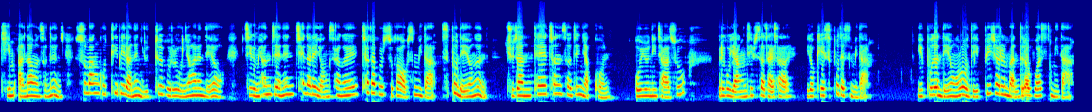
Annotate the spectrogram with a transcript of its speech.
김 아나운서는 수망고 TV라는 유튜브를 운영하는데요. 지금 현재는 채널의 영상을 찾아볼 수가 없습니다. 스포 내용은 주단태 천서진 약혼, 오윤희 자수, 그리고 양집사 잘살 이렇게 스포됐습니다. 유포된 내용으로 뇌피셜을 만들어 보았습니다.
